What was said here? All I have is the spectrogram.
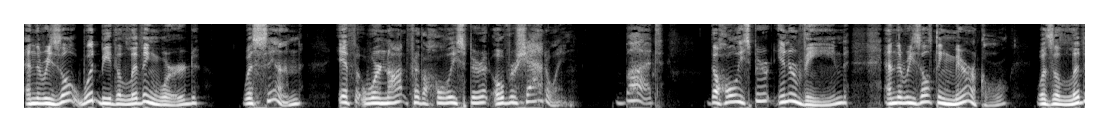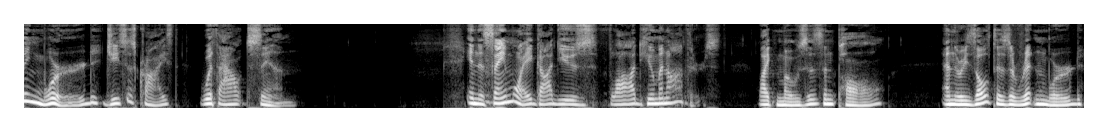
and the result would be the living Word with sin if it were not for the Holy Spirit overshadowing. But the Holy Spirit intervened, and the resulting miracle was a living Word, Jesus Christ, without sin. In the same way, God used flawed human authors like Moses and Paul, and the result is a written word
